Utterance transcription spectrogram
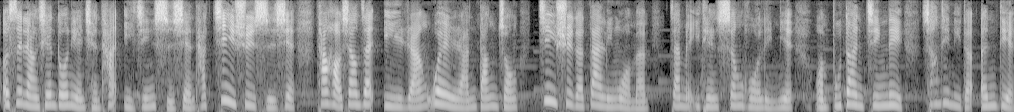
而是两千多年前它已经实现，它继续实现，它好像在已然未然当中。继续的带领我们，在每一天生活里面，我们不断经历上帝你的恩典，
